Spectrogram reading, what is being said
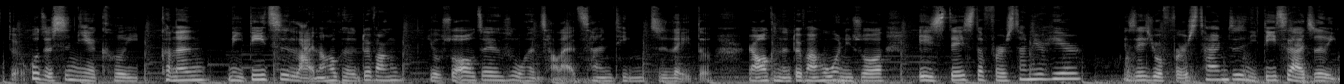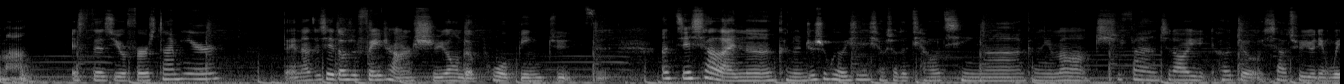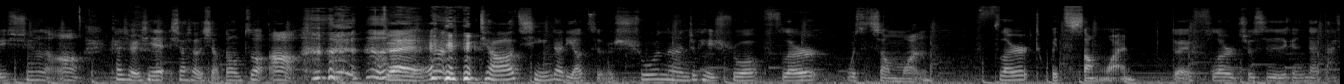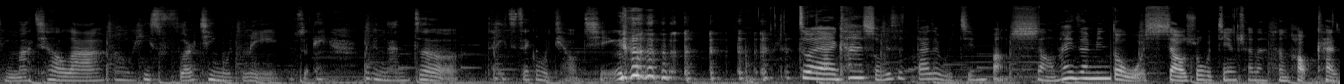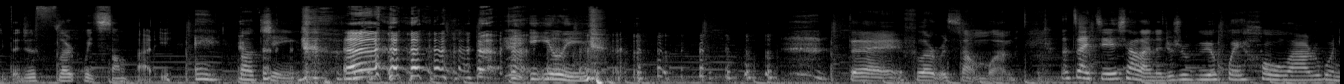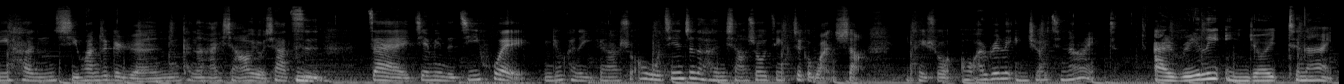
对，或者是你也可以，可能你第一次来，然后可能对方有说哦，这是我很常来的餐厅之类的，然后可能对方会问你说，Is this the first time you're here? Is this your first time? 这是你第一次来这里吗？Is this your first time here？对，那这些都是非常实用的破冰句子。那接下来呢，可能就是会有一些小小的调情啊，可能有没有吃饭吃到一喝酒下去有点微醺了啊，开始有一些小小的小动作啊。对，调情到底要怎么说呢？你就可以说 flirt with someone。flirt with someone。对，flirt 就是跟人家打情骂俏啦。哦、h e s flirting with me，就是哎，那个男的他一直在跟我调情。对啊，你看手一直搭在我肩膀上，他一直在那边逗我笑，说我今天穿的很好看的，就是 flirt with somebody。哎，报警！一一零。对，flirt with someone。那再接下来呢，就是约会后啦。如果你很喜欢这个人，你可能还想要有下次再见面的机会，你就可以跟他说：“哦，我今天真的很享受今这个晚上。”你可以说：“哦、i really enjoy tonight。I really enjoyed tonight。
